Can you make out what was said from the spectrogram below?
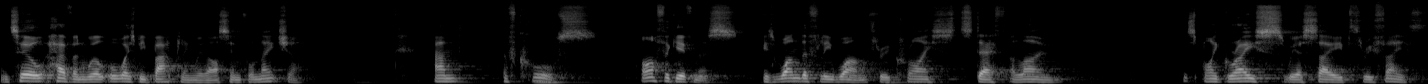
Until heaven, we'll always be battling with our sinful nature. And of course, our forgiveness is wonderfully won through Christ's death alone. It's by grace we are saved through faith.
